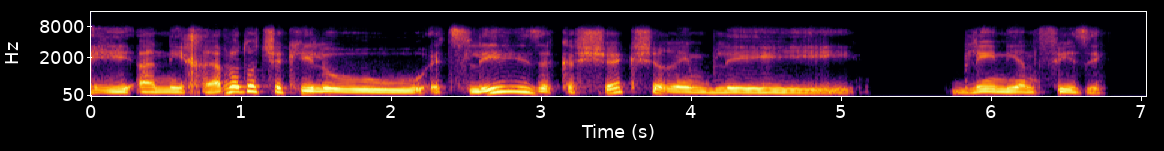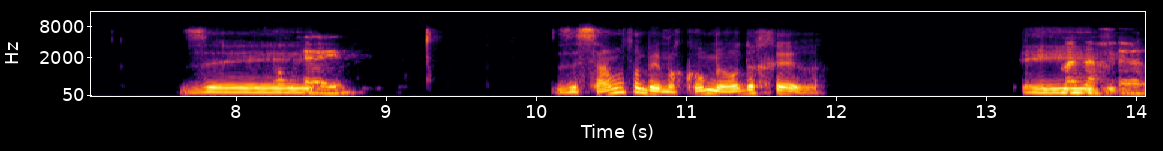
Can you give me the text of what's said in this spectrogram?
אה, אני חייב להודות שכאילו, אצלי זה קשה קשרים בלי, בלי עניין פיזי. זה... אוקיי. זה שם אותם במקום מאוד אחר. מה זה אה, אחר?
